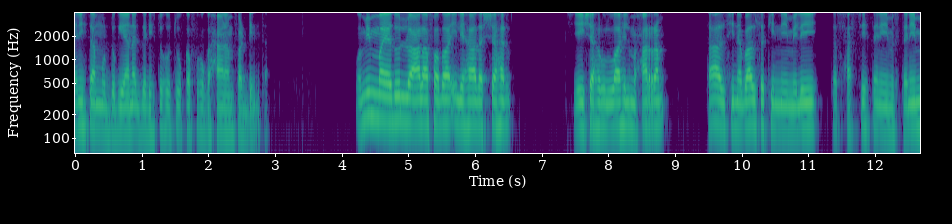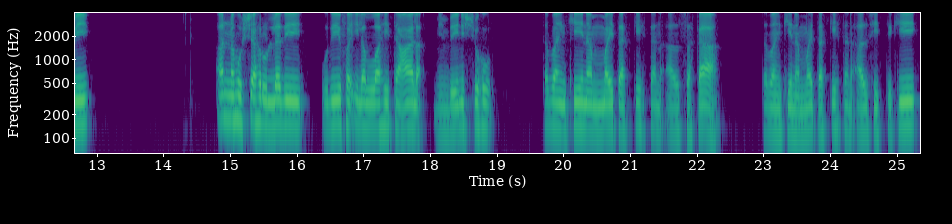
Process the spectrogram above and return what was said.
تنهتا مدقيانا قدهته توقفه قحانا فردنتا. ومما يدل على فضائل هذا الشهر أي شهر الله المحرم تال سنبال سكني ملي تسحسه تنيمك تنمي أنه الشهر الذي أضيف إلى الله تعالى من بين الشهور. تبان كينا ما يتكهتن السكا تبان كينا ما يتكهتن الستكي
